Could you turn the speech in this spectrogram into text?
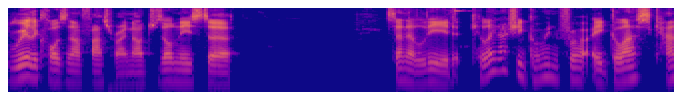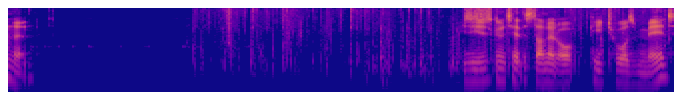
really closing out fast right now. Giselle needs to extend a lead. Killian actually going for a glass cannon. Is he just going to take the standard up peak towards mid?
